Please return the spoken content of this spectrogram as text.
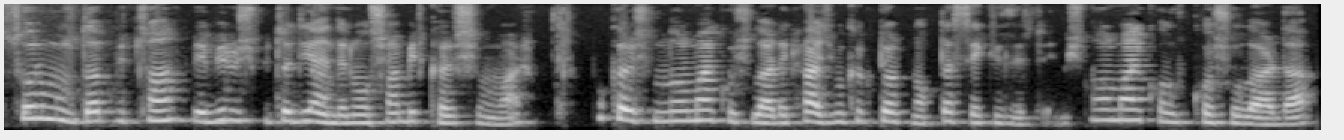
Sorumuzda bütan ve 1,3 butadiyenden oluşan bir karışım var. Bu karışımın normal koşullardaki hacmi 44.8 litreymiş. Normal ko- koşullarda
